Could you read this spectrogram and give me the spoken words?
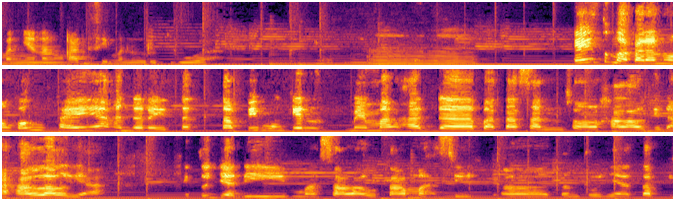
Menyenangkan sih menurut gua. Hmm. Kayaknya itu makanan Hong Kong kayaknya underrated, tapi mungkin memang ada batasan soal halal tidak halal ya. Itu jadi masalah utama sih eh, tentunya. Tapi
